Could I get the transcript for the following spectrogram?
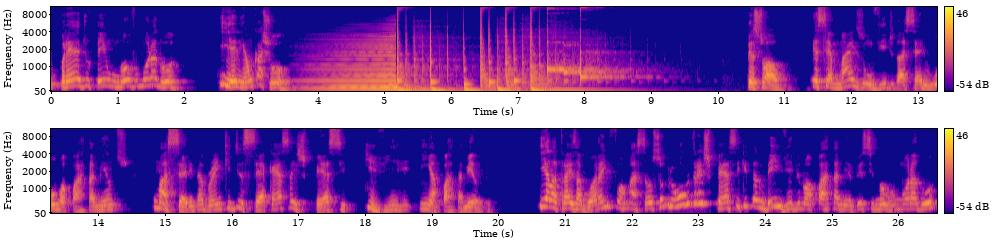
prédio tem um novo morador e ele é um cachorro. Pessoal, esse é mais um vídeo da série Homo Apartamentos, uma série da Brain que disseca essa espécie que vive em apartamento. E ela traz agora a informação sobre outra espécie que também vive no apartamento, esse novo morador,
